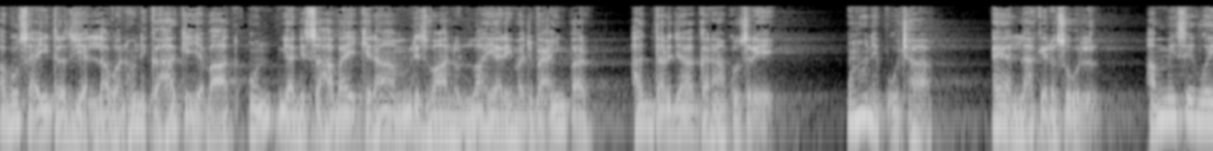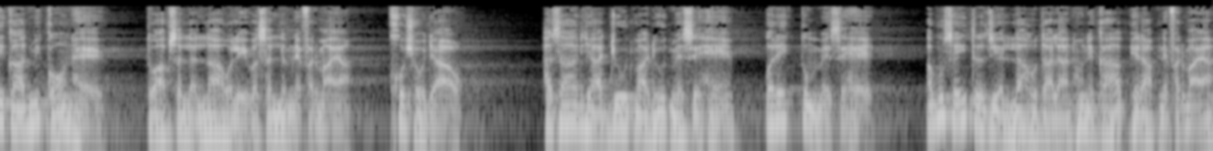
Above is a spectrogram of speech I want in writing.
ابو سعید رضی اللہ عنہ نے کہا کہ یہ بات ان یعنی صحابہ کرام رضوان اللہ علیہ مجمعین پر حد درجہ گراں گزری۔ انہوں نے پوچھا، اے اللہ کے رسول ہم میں سے وہ ایک آدمی کون ہے؟ تو آپ صلی اللہ علیہ وسلم نے فرمایا، خوش ہو جاؤ۔ ہزار یا جود ماجود میں سے ہیں اور ایک تم میں سے ہے۔ ابو سعید رضی اللہ تعالیٰ عنہ نے کہا، پھر آپ نے فرمایا،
